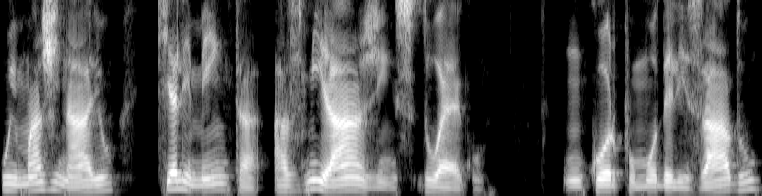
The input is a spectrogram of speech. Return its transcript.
o imaginário que alimenta as miragens do ego, um corpo modelizado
